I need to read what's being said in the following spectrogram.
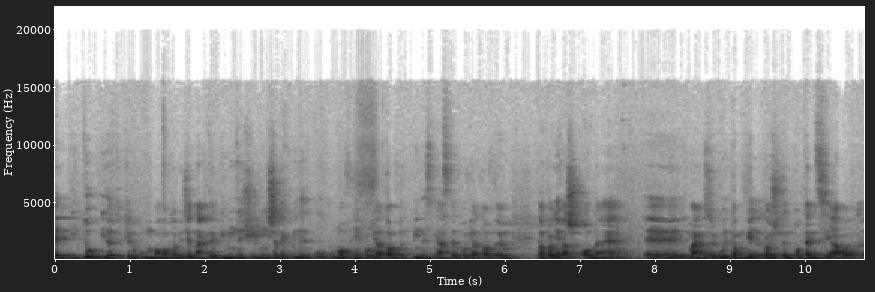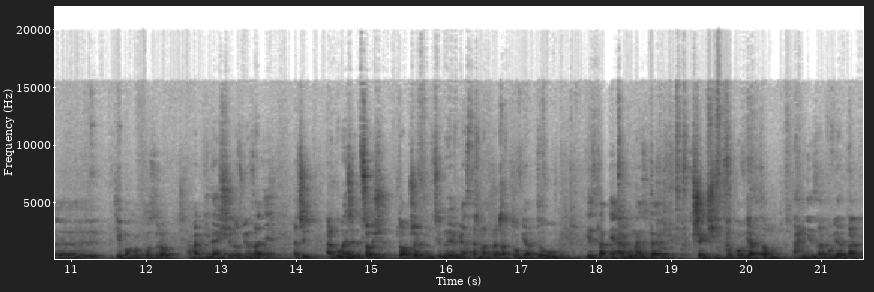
e, i tu idę w tym kierunku, mogą to być jednak te gminy silniejsze, te gminy umownie powiatowe, gminy z miastem powiatowym, no ponieważ one e, mają z reguły tą wielkość, ten potencjał, e, gdzie mogą to zrobić. Na marginesie rozwiązanie, znaczy argument, że coś dobrze funkcjonuje w miastach na prawach powiatu jest dla mnie argumentem przeciwko powiatom, a nie za powiatami.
